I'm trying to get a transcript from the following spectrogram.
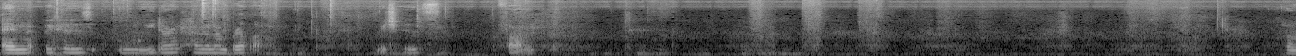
and because we don't have an umbrella, which is fun. So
